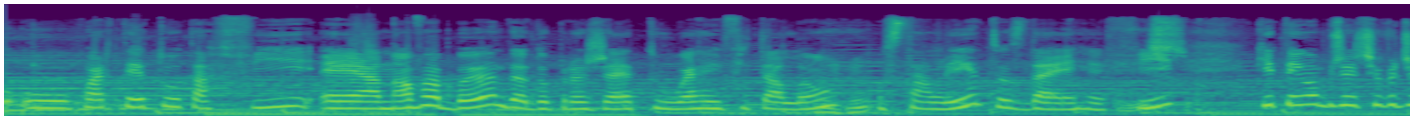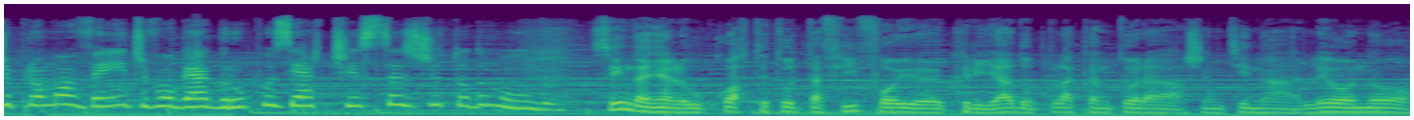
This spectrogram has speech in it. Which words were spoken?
o Quarteto Tafi é a nova banda do projeto RFI Talon, os talentos da RFI, Isso. que tem o objetivo de promover e divulgar grupos e artistas de todo o mundo. Sim, Daniela, o Quarteto Tafi foi eh, criado pela cantora argentina Leonor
